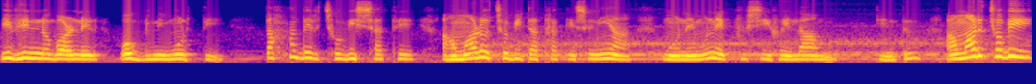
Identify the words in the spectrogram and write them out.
বিভিন্ন বর্ণের অগ্নিমূর্তি তাহাদের ছবির সাথে আমারও ছবিটা থাকে শুনিয়া মনে মনে খুশি হইলাম। কিন্তু আমার ছবি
